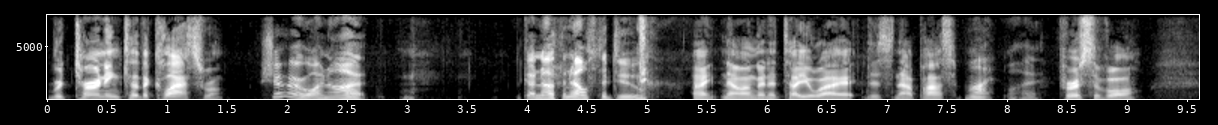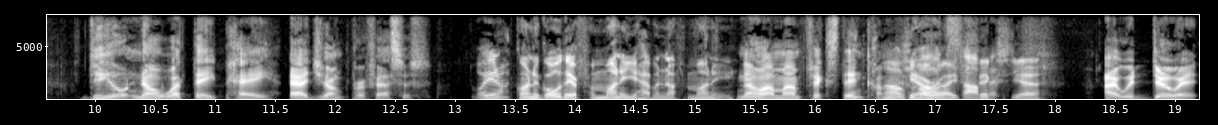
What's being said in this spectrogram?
returning to the classroom? Sure, why not? Got nothing else to do. All right, now I'm going to tell you why this is not possible. Why? Why? First of all, do you know what they pay adjunct professors? Well, you're not going to go there for money. You have enough money. No, I'm on fixed income. Oh, yeah, God, right. stop Fixed. it. Yeah. I would do it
